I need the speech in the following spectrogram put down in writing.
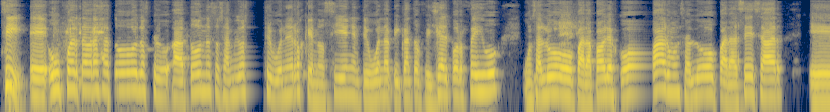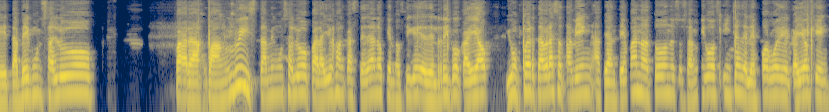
Sí, eh, un fuerte abrazo a todos los a todos nuestros amigos tribuneros que nos siguen en Tribuna Picante Oficial por Facebook. Un saludo para Pablo Escobar, un saludo para César, eh, también un saludo para Juan Luis, también un saludo para Johan Castellano que nos sigue desde el Rico Callao y un fuerte abrazo también de antemano a todos nuestros amigos hinchas del Sport Boy del Callao quien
